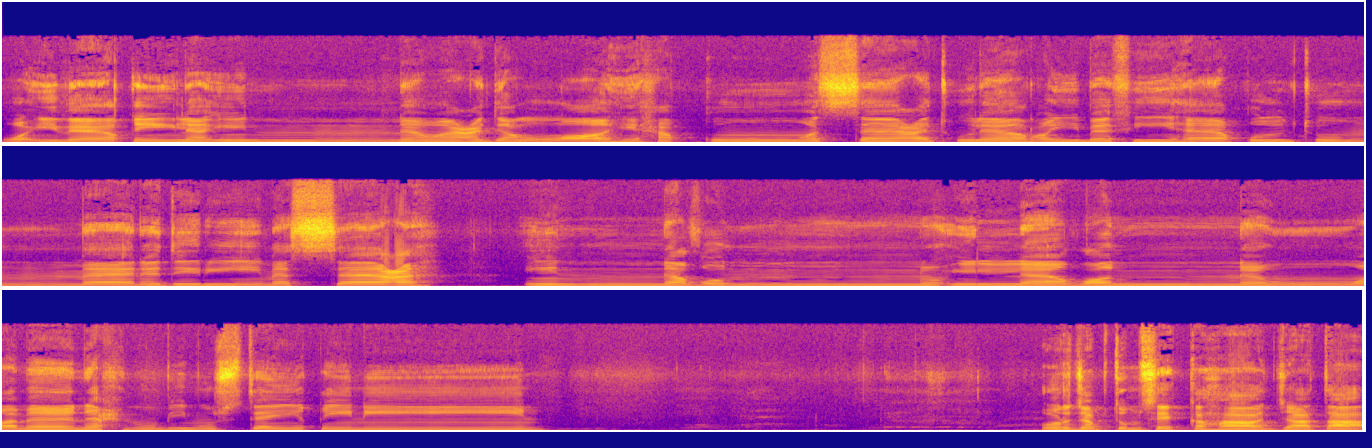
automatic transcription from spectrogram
وَإِذَا قِيلَ إِنَّ وَعْدَ اللَّهِ حَقٌّ وَالسَّاعَةُ لَا رَيْبَ فِيهَا قُلْتُم مَّا نَدْرِي مَا السَّاعَةُ إِن نَّظُنُّ إِلَّا ظَنًّا وَمَا نَحْنُ بِمُسْتَيْقِنِينَ اور جب تم سے کہا جاتا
